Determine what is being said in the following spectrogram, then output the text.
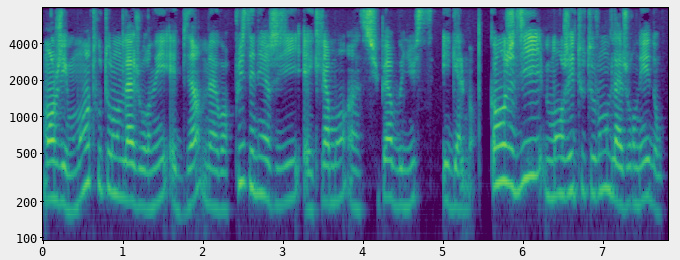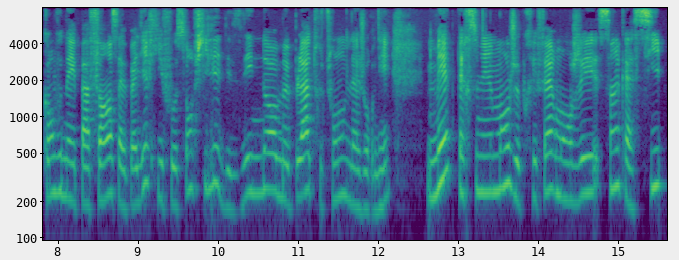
Manger moins tout au long de la journée est bien, mais avoir plus d'énergie est clairement un super bonus également. Quand je dis manger tout au long de la journée, donc quand vous n'avez pas faim, ça ne veut pas dire qu'il faut s'enfiler des énormes plats tout au long de la journée, mais personnellement je préfère manger 5 à 6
